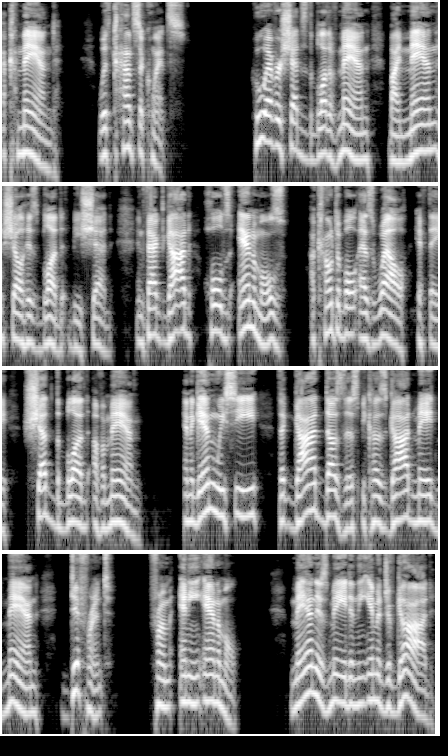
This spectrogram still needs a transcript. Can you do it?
a command with consequence. Whoever sheds the blood of man, by man shall his blood be shed. In fact, God holds animals accountable as well if they shed the blood of a man. And again, we see that God does this because God made man different from any animal. Man is made in the image of God.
